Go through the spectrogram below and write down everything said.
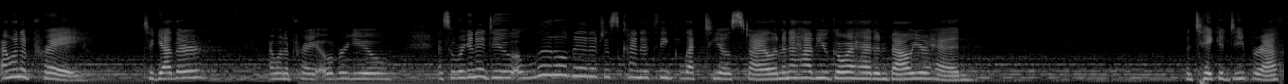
I want to pray together. I want to pray over you. And so we're going to do a little bit of just kind of think Lectio style. I'm going to have you go ahead and bow your head and take a deep breath.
